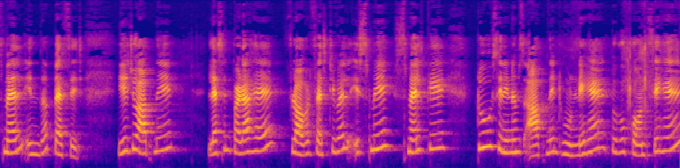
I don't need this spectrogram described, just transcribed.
smell in the passage ये जो आपने लेसन पढ़ा है फ्लावर फेस्टिवल इसमें स्मेल के टू सिनेम्स आपने ढूँढने हैं तो वो कौन से हैं?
